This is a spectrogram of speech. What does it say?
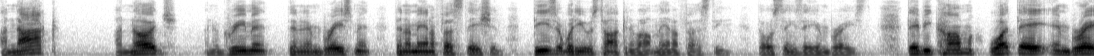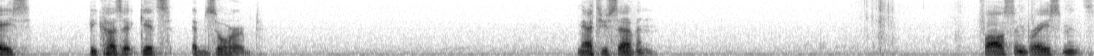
a knock, a nudge, an agreement, then an embracement, then a manifestation. These are what he was talking about manifesting those things they embraced. They become what they embrace because it gets absorbed. Matthew 7. False embracements.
